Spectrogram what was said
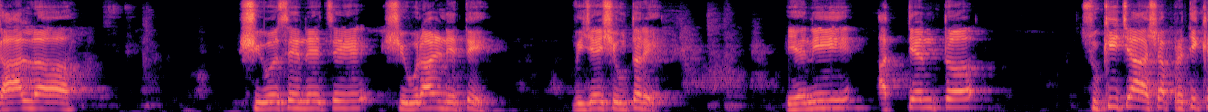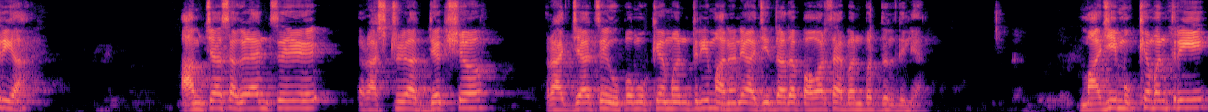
काल शिवसेनेचे शिवराळ नेते विजय शिवतरे यांनी अत्यंत चुकीच्या अशा प्रतिक्रिया आमच्या सगळ्यांचे राष्ट्रीय अध्यक्ष राज्याचे उपमुख्यमंत्री माननीय अजितदादा पवार साहेबांबद्दल दिल्या. माजी मुख्यमंत्री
